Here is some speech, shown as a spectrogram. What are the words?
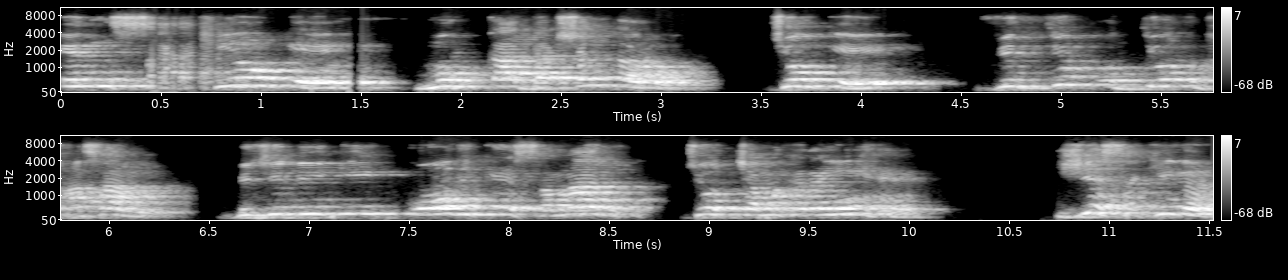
इन सखियों के मुख का दर्शन करो, जो कि विद्युत उद्योग भाषा बिजली की कोध के समान जो चमक रही हैं। ये सखीगण,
